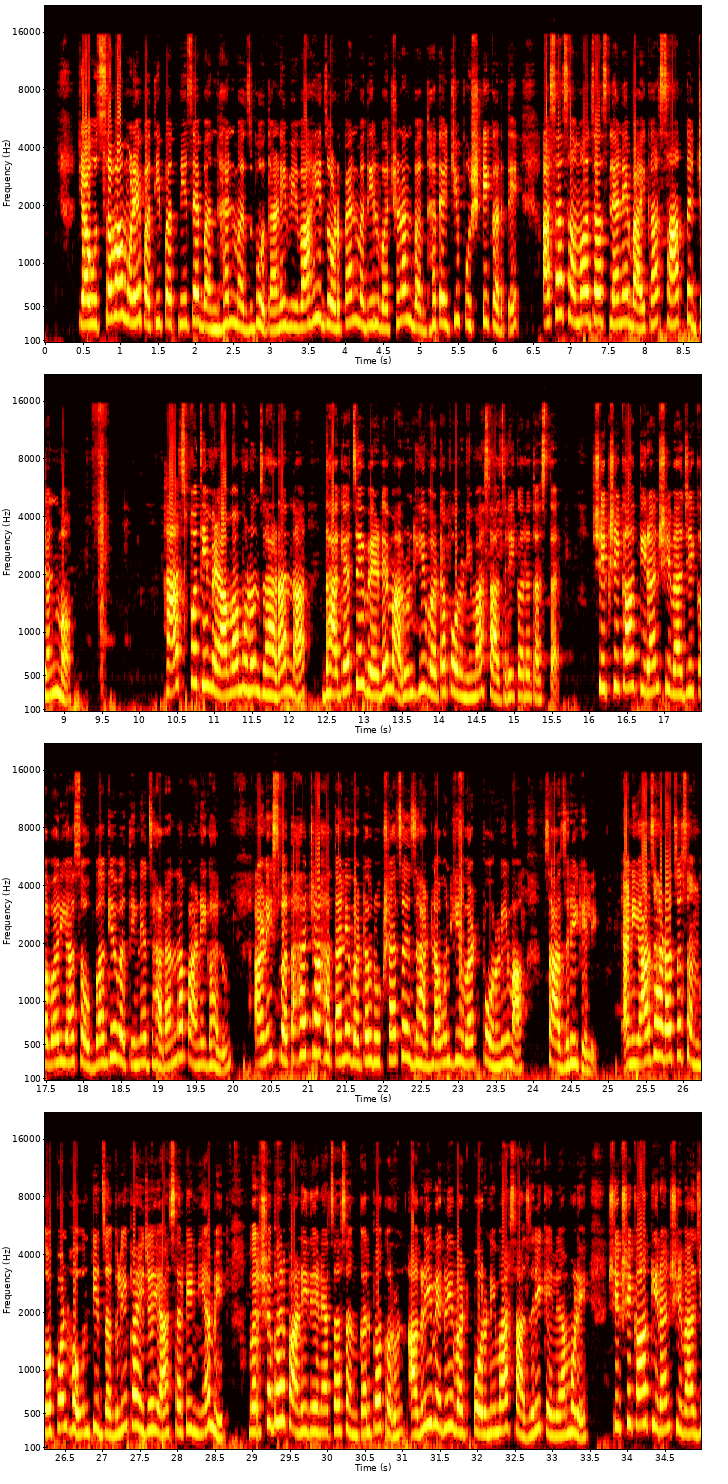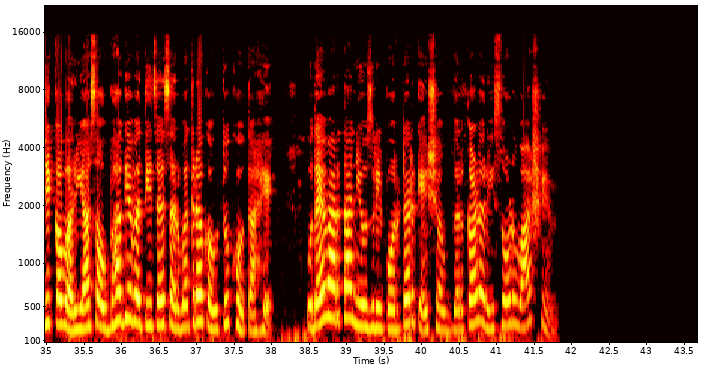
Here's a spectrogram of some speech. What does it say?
या उत्सवामुळे पती पत्नीचे बंधन मजबूत आणि विवाहित जोडप्यांमधील वचनबद्धतेची पुष्टी करते असा समज असल्याने बायका सात जन्म. हाच पती मिळावा म्हणून झाडांना धाग्याचे वेडे मारून ही वटपौर्णिमा साजरी करत असतात. शिक्षिका किरण शिवाजी कवर या सौभाग्यवतीने झाडांना पाणी घालून आणि स्वतःच्या हाताने वटवृक्षाचे झाड लावून ही वटपौर्णिमा साजरी केली. आणि या झाडाचं संगोपन होऊन ती जगली पाहिजे यासाठी नियमित वर्षभर पाणी देण्याचा संकल्प करून आगळी वेगळी वट पौर्णिमा साजरी केल्यामुळे शिक्षिका किरण शिवाजी कवर या सौभाग्यवतीचे सर्वत्र कौतुक होत आहे. Udayvarta news reporter Keshav Garkal Risod Washim.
